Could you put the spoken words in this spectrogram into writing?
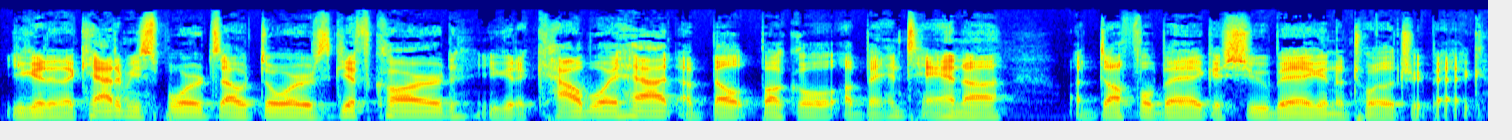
you get an Academy Sports Outdoors gift card, you get a cowboy hat, a belt buckle, a bandana, a duffel bag, a shoe bag, and a toiletry bag.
